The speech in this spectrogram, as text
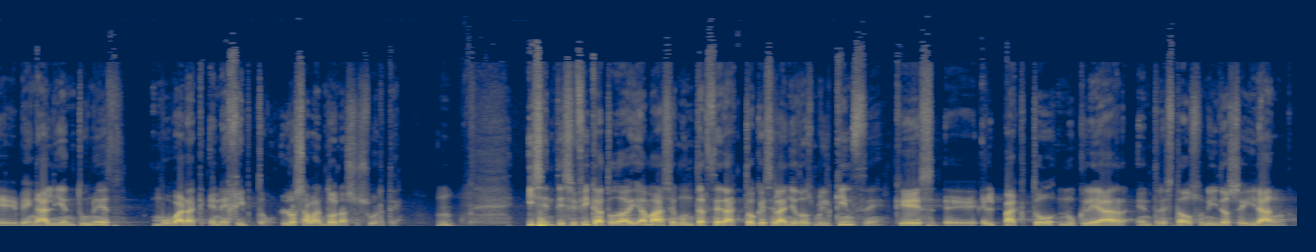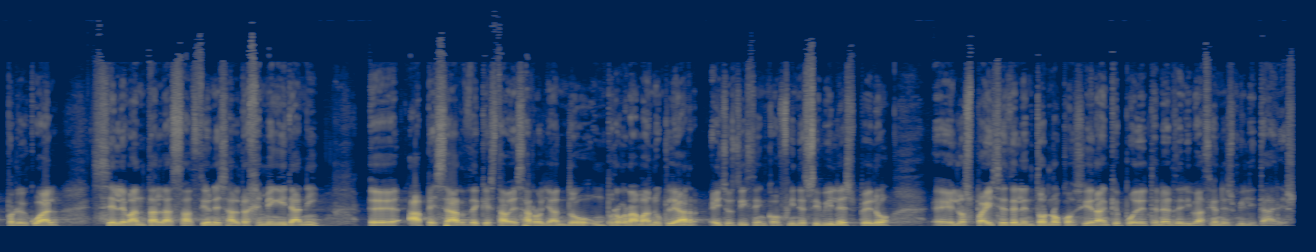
eh, Ben Ali en Túnez, Mubarak en Egipto, los abandona a su suerte. y se intensifica todavía más en un tercer acto que es el año 2015, que es eh, el pacto nuclear entre Estados Unidos e Irán, por el cual se levantan las sanciones al régimen iraní eh, a pesar de que estaba desarrollando un programa nuclear, ellos dicen con fines civiles, pero eh, los países del entorno consideran que puede tener derivaciones militares.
